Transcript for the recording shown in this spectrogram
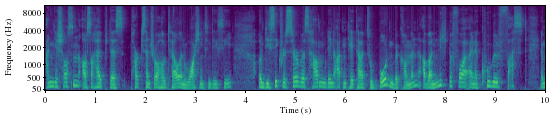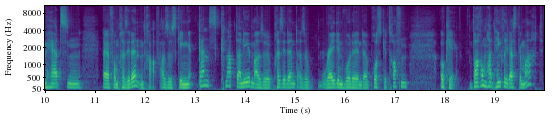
angeschossen außerhalb des Park Central Hotel in Washington, D.C. Und die Secret Service haben den Attentäter zu Boden bekommen, aber nicht bevor er eine Kugel fast im Herzen äh, vom Präsidenten traf. Also es ging ganz knapp daneben. Also Präsident, also Reagan wurde in der Brust getroffen. Okay, warum hat Hinckley das gemacht?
